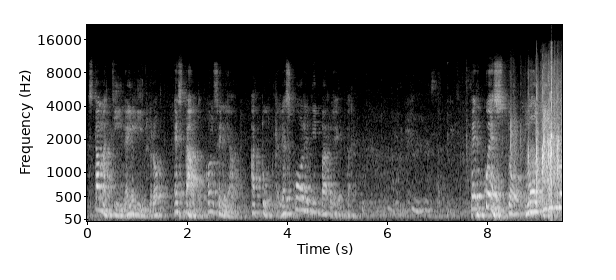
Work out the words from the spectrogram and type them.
stamattina il libro è stato consegnato a tutte le scuole di Barletta. Per questo motivo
